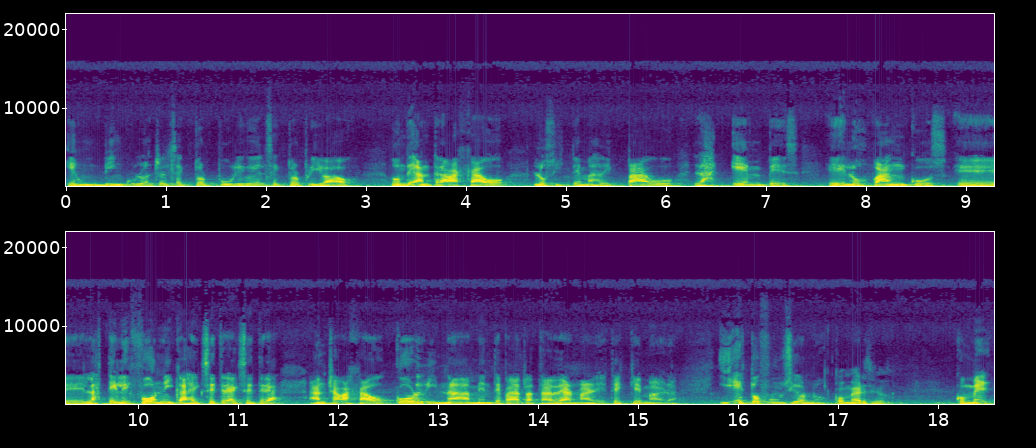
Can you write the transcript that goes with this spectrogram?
Es un vínculo entre el sector público y el sector privado, donde han trabajado los sistemas de pago, las EMPES, eh, los bancos, eh, las telefónicas, etcétera, etcétera, han trabajado coordinadamente para tratar de armar este esquema, ¿verdad? Y esto funcionó. Comercio. Comer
